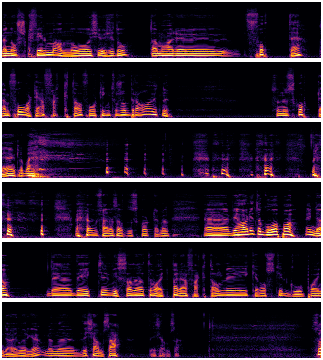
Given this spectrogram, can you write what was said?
med norsk film anno 2022. De har uh, fått til De får til effekter og får ting til å se bra ut nå. Så nå skorter jeg egentlig bare Feil å si at du skorter, men uh, vi har litt å gå på ennå. Det, det, ikke vist seg at det var ikke bare effektene vi ikke var stygge på ennå i Norge, men uh, det kommer seg. Det kommer seg. Så,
